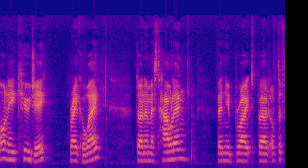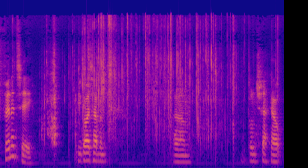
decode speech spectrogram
Oni Kuji, Breakaway, Dynamist Howling, Vennu Bright Bird of Divinity. If you guys haven't um, gone check out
